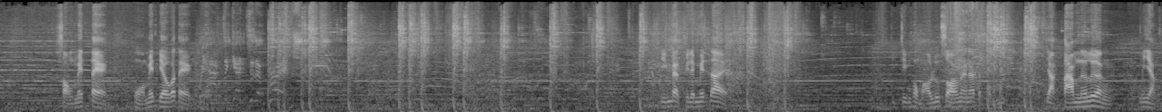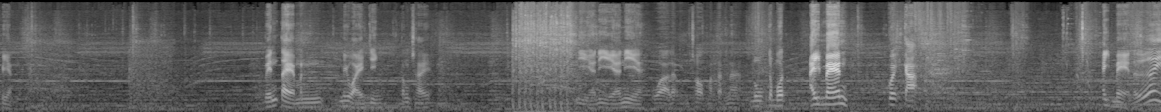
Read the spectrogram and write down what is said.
2 เม็ดแตก หัวเม็ดเดียวก็แตก ยิงแบบทีละเม็ดได้ จริงๆผมเอาลูกซองนะนะ แต่ผมอยากตามเนื้อเรื่องไม่อยากเปลี่ยน เว้นแต่มันไม่ไหวจริงต้องใช้ นี่ไงนี่ไงนี่ไงว่าแล้วผมชอบมาตัดหน้า ลูกจะบดไอแมนกวยกะ ไอแมนเอ้ย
